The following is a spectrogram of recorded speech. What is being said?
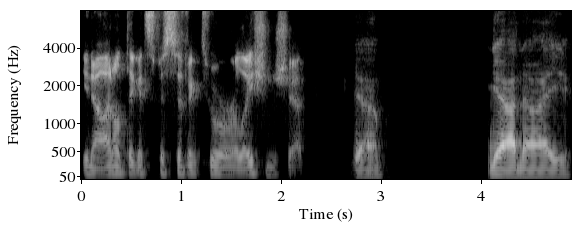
you know i don't think it's specific to a relationship Yeah. Yeah, no, I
